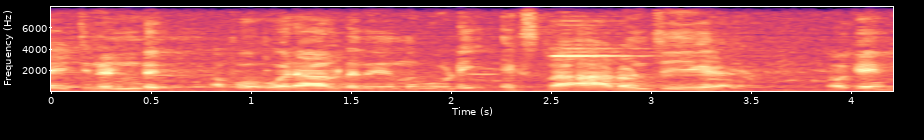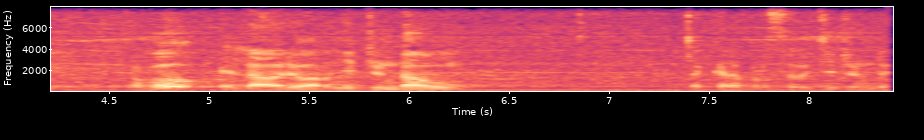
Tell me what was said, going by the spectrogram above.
ടൈറ്റിൽ ഉണ്ട്. അപ്പോൾ ഒരാളുടേത് നിന്ന് കൂടി എക്സ്ട്രാ ആഡ് ഓൺ ചെയ്യുകയാണ്. ഓക്കെ അപ്പോൾ എല്ലാവരും അറിഞ്ഞിട്ടുണ്ടാവും. ചക്കര പ്രസവിച്ചിട്ടുണ്ട്.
